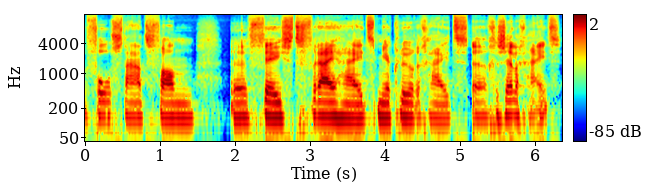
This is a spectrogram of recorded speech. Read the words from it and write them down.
vol staat van eh, feest, vrijheid, meerkleurigheid, eh, gezelligheid.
